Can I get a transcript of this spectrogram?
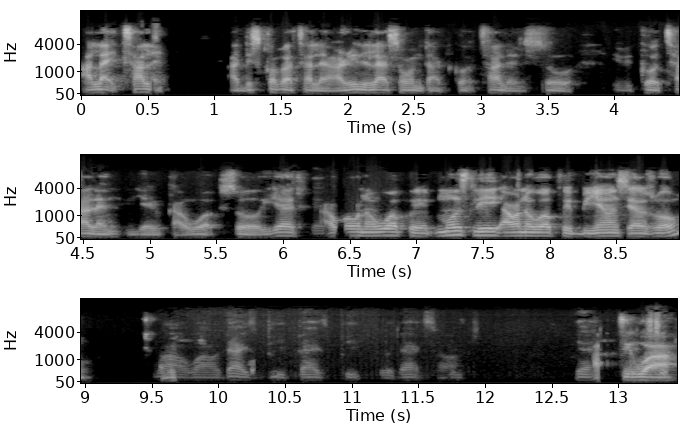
I like talent. I discover talent. I really like someone that got talent. So if you got talent, yeah, you can work. So yeah, I want to work with mostly. I want to work with Beyonce as well. Wow, wow, that is big. That is big, bro. That's big. Yeah. Tiwa.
